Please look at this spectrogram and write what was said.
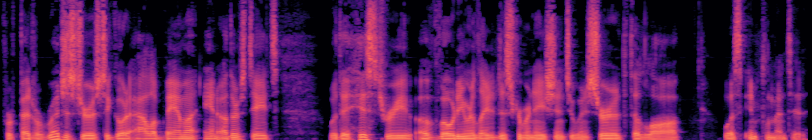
for federal registers to go to Alabama and other states with a history of voting related discrimination to ensure that the law was implemented.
